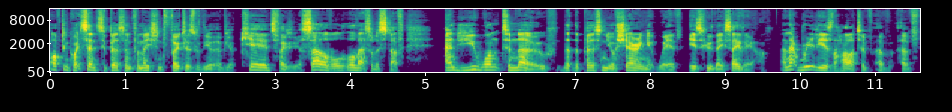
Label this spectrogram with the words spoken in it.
often quite sensitive personal information, photos with your, of your kids, photos of yourself, all, all that sort of stuff. And you want to know that the person you're sharing it with is who they say they are. And that really is the heart of, of, of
